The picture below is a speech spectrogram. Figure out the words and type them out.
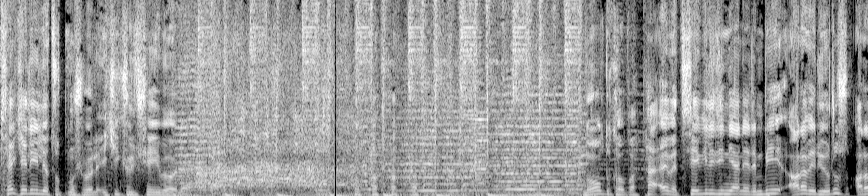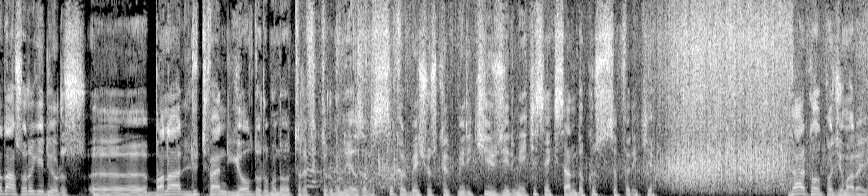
Tek eliyle tutmuş böyle iki külçeyi böyle. Ne oldu Kopa? Ha evet sevgili dinleyenlerim bir ara veriyoruz. Aradan sonra geliyoruz. Ee, bana lütfen yol durumunu, trafik durumunu yazınız. 0541 222 8902. Ver Kolpacım arayı.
